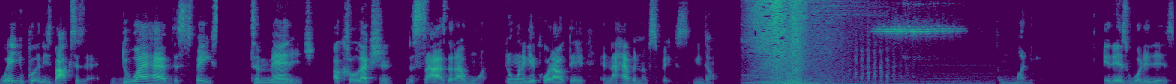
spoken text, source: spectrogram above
Where are you putting these boxes at? Do I have the space to manage a collection the size that I want? You don't want to get caught out there and not have enough space. You don't. money. It is what it is.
